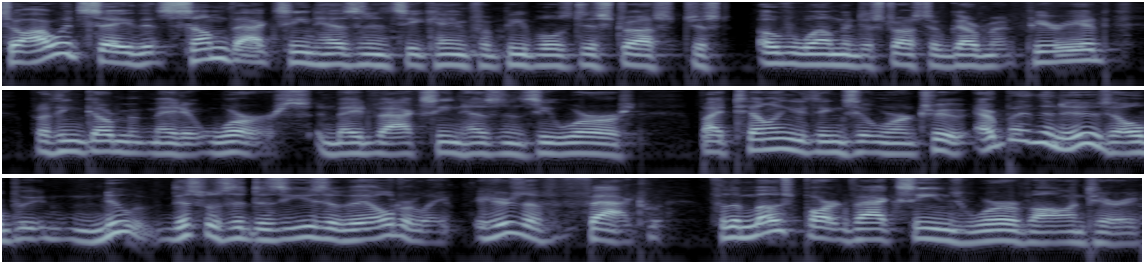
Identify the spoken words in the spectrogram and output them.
So I would say that some vaccine hesitancy came from people's distrust, just overwhelming distrust of government, period. But I think government made it worse and made vaccine hesitancy worse by telling you things that weren't true. Everybody in the news knew this was a disease of the elderly. Here's a fact. For the most part, vaccines were voluntary,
